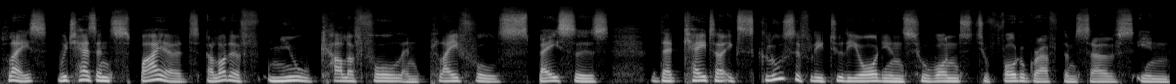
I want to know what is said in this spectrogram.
place, which has inspired a lot of new, colorful, and playful spaces that cater exclusively to the audience who want to photograph themselves in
